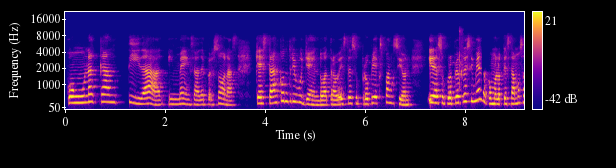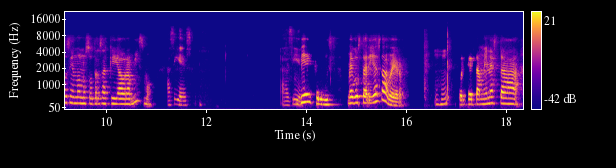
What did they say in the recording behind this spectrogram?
con una cantidad inmensa de personas que están contribuyendo a través de su propia expansión y de su propio crecimiento, como lo que estamos haciendo nosotras aquí ahora mismo. Así es. Así es. Bien, Cris, me gustaría saber, porque también está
